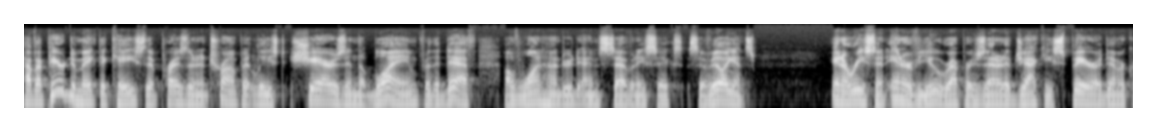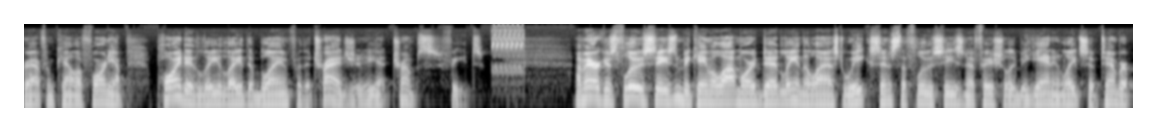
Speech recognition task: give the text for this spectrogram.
have appeared to make the case that President Trump at least shares in the blame for the death of 176 civilians. In a recent interview, Representative Jackie Speier, a Democrat from California, pointedly laid the blame for the tragedy at Trump's feet. America's flu season became a lot more deadly in the last week since the flu season officially began in late September.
